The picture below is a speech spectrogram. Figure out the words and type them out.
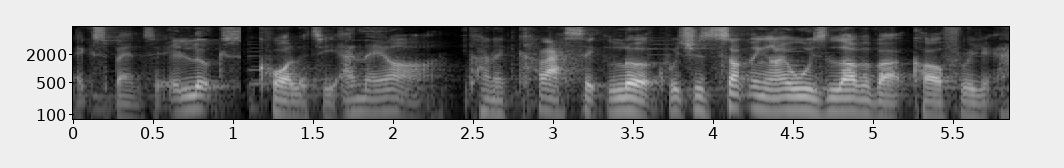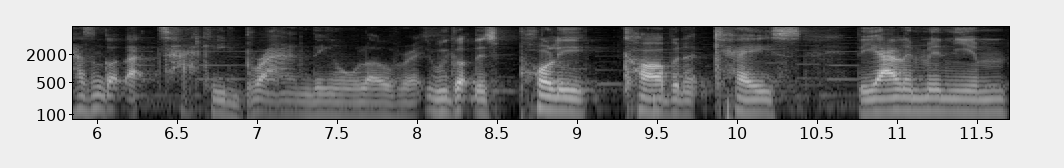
expensive. It looks quality, and they are. Kind of classic look, which is something I always love about Carl Friedrik. It hasn't got that tacky branding all over it. We've got this polycarbonate case, the aluminium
